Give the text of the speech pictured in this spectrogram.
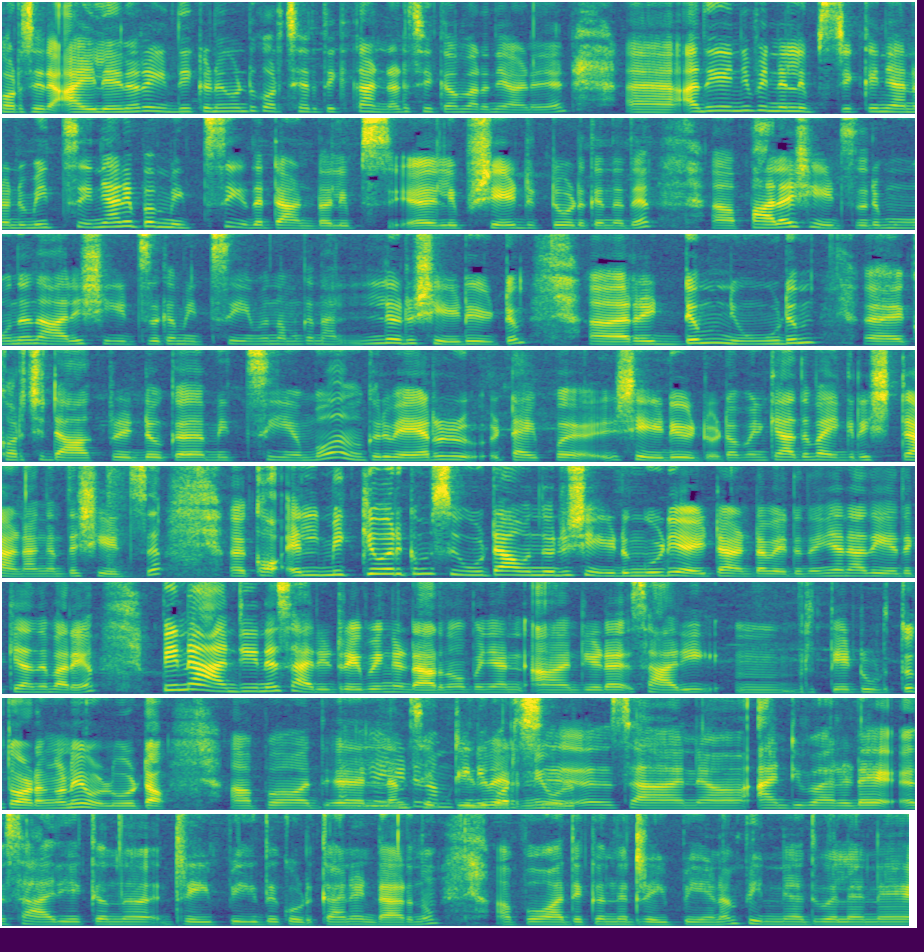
കുറച്ച് ഐലൈനർ എഴുതിക്കണേ കൊണ്ട് കുറച്ച് നേരത്തേക്ക് കണ്ണടച്ചിരിക്കാൻ പറഞ്ഞതാണ് ഞാൻ. അത് കഴിഞ്ഞ് പിന്നെ ലിപ്സ്റ്റിക്ക് ഞാനൊരു മിക്സ് ഞാനിപ്പോൾ മിക്സ് ചെയ്തിട്ടാണ് കേട്ടോ ലിപ്സ് ലിപ് ഷെയ്ഡ് ഇട്ട് കൊടുക്കുന്നത്. പല ഷെയ്ഡ്സ് ഒരു മൂന്ന് നാല് ഷെയ്ഡ്സ് ഒക്കെ മിക്സ് ചെയ്യുമ്പോൾ നമുക്ക് നല്ലൊരു ഷെയ്ഡ് കിട്ടും. റെഡും ന്യൂഡും കുറച്ച് ഡാർക്ക് റെഡും ഒക്കെ മിക്സ് ചെയ്യുമ്പോൾ നമുക്കൊരു വേറൊരു ടൈപ്പ് ഷെയ്ഡ് കിട്ടും കേട്ടോ അപ്പോൾ എനിക്ക് അത് ഭയങ്കര ഇഷ്ടമാണ് അങ്ങനത്തെ ഷെയ്ഡ്സ് മിക്കവർക്കും സ്യൂട്ട് ആവുന്ന ഒരു ഷെയ്ഡും കൂടി ആയിട്ടാണ് കേട്ടോ വരുന്നത്. ഞാൻ അത് ഏതൊക്കെയാണെന്ന് പറയാം. പിന്നെ ആന്റീനെ സാരി ഡ്രൈപ്പിംഗ് ഉണ്ടായിരുന്നു അപ്പോൾ ഞാൻ ആന്റിയുടെ സാരി വൃത്തിയായിട്ട് ഉടുത്ത് തുടങ്ങണേ ഉള്ളൂ കേട്ടോ അപ്പോൾ അതെല്ലാം എല്ലാം സെറ്റ് ചെയ്ത് വരണേ ഉള്ളൂ. ആന്റിമാരുടെ സാരിയൊക്കെ ഒന്ന് ഡ്രേപ്പ് ചെയ്ത് കൊടുക്കാനുണ്ടായിരുന്നു. അപ്പോൾ അതൊക്കെ ഒന്ന് ഡ്രേപ്പ് ചെയ്യണം. പിന്നെ അതുപോലെ തന്നെ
